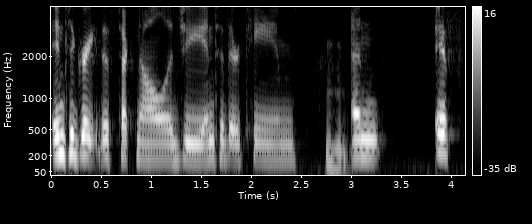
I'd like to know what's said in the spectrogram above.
integrate this technology into their teams, mm-hmm. and if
